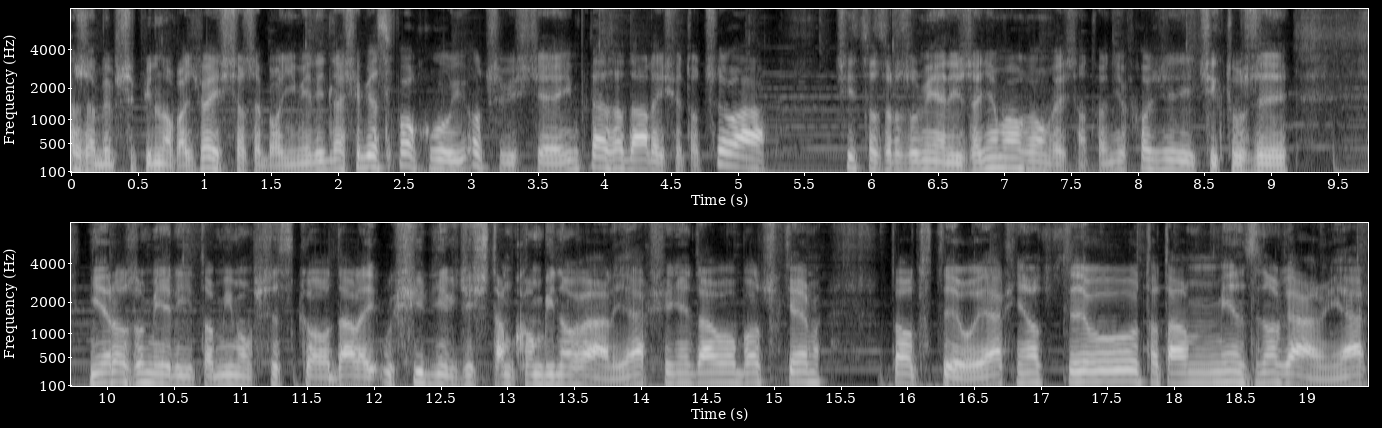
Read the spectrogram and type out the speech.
żeby przypilnować wejścia, żeby oni mieli dla siebie spokój. Oczywiście impreza dalej się toczyła. Ci, co zrozumieli, że nie mogą wejść, no to nie wchodzili. Ci, którzy nie rozumieli, to mimo wszystko dalej usilnie gdzieś tam kombinowali. Jak się nie dało boczkiem, to od tyłu. Jak nie od tyłu, to tam między nogami. Jak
